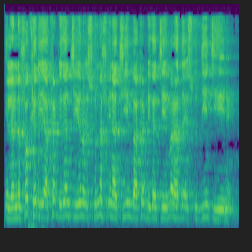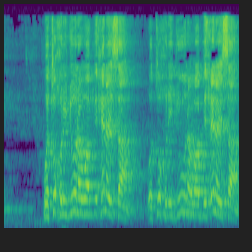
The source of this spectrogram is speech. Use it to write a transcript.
ila nafo keliyaa ka dhigan tihiinoo isku naf inaad tihiin baa ka dhigan tihiin. Mar haddaa isku diin tihiine wa tukhrijuuna waa bixinaysaan wa tukhrijuuna waa bixinaysaan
